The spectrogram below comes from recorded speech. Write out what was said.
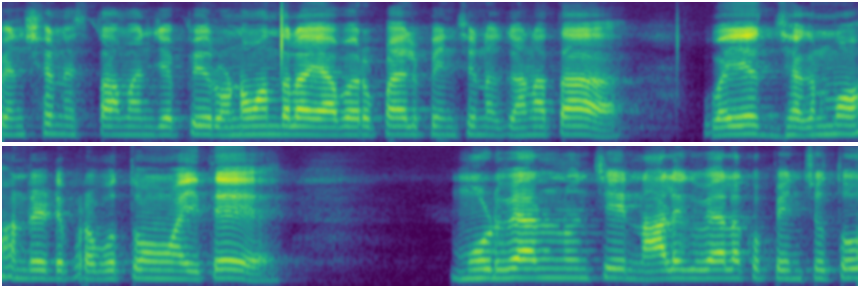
పెన్షన్ ఇస్తామని చెప్పి రెండు వందల యాభై రూపాయలు పెంచిన ఘనత వైఎస్ జగన్మోహన్ రెడ్డి ప్రభుత్వం అయితే మూడు వేల నుంచి నాలుగు వేలకు పెంచుతూ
